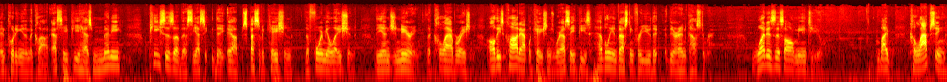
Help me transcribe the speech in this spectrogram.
and putting it in the cloud. SAP has many pieces of this, the, the uh, specification, the formulation, the engineering, the collaboration, all these cloud applications where SAP is heavily investing for you, the, their end customer. What does this all mean to you? By collapsing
